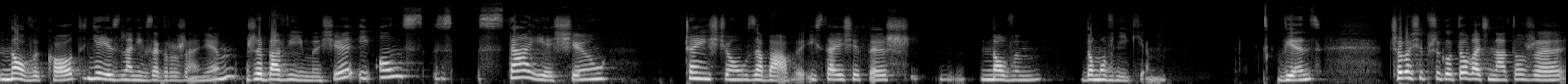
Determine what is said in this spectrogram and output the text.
nowy kod nie jest dla nich zagrożeniem, że bawimy się i on staje się częścią zabawy i staje się też nowym domownikiem. Więc trzeba się przygotować na to, że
